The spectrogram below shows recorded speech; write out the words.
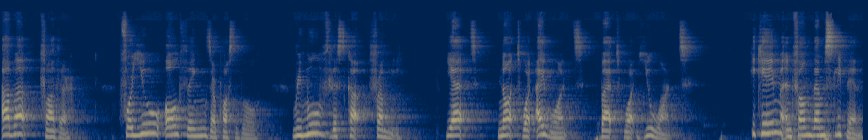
Abba, Father, for you all things are possible. Remove this cup from me. Yet, not what I want, but what you want. He came and found them sleeping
